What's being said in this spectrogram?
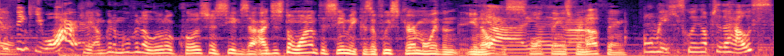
do you think you are? Okay, I'm gonna move in a little closer and see exactly. I just don't want him to see me because if we scare him away, then you know Yeah, this whole yeah, thing is for nothing. Oh wait, he's going up to the house?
